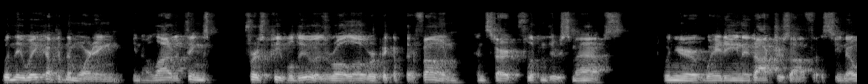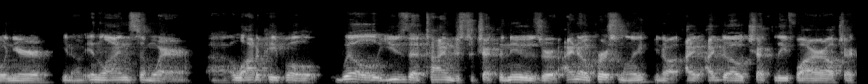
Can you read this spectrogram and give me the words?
when they wake up in the morning, you know, a lot of things first people do is roll over, pick up their phone and start flipping through some apps when you're waiting in a doctor's office, you know, when you're, you know, in line somewhere. Uh, a lot of people will use that time just to check the news. Or I know personally, you know, I, I go check LeafWire, I'll check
